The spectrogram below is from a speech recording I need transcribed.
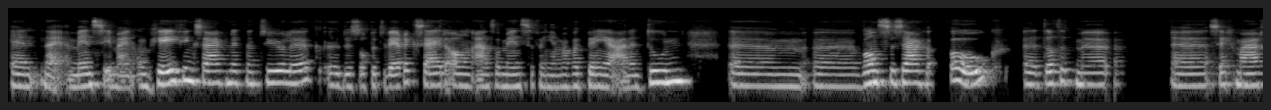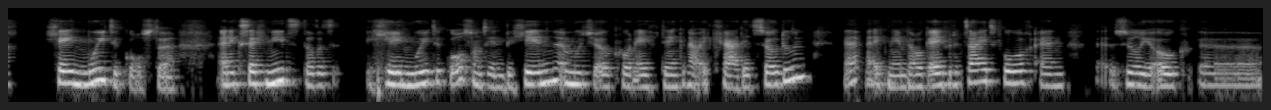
En nou ja, mensen in mijn omgeving zagen het natuurlijk. Dus op het werk zeiden al een aantal mensen van, ja, maar wat ben je aan het doen? Ehm, eh, want ze zagen ook dat het me, zeg maar, geen moeite kostte. En ik zeg niet dat het geen moeite kost, want in het begin moet je ook gewoon even denken, nou, ik ga dit zo doen. Hè? Ik neem daar ook even de tijd voor en eh, zul je ook eh,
